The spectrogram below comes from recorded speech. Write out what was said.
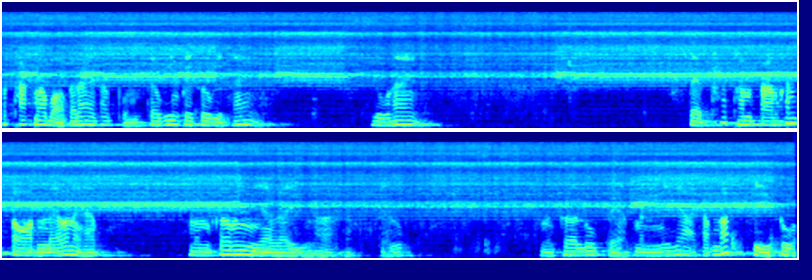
ก็ทักมาบอกก็ได้ครับ ผมจะวิ่งไปเซอร์วิสให้ ดูให้ แต่ถ้าทำตามขั้นตอนแล้วนะครับ มันก็ไม่มีอะไรอยู่แล้วครับแต่ลูกมันก็รูปแบบมันไม่ยากครับน็อตสี่ตัว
